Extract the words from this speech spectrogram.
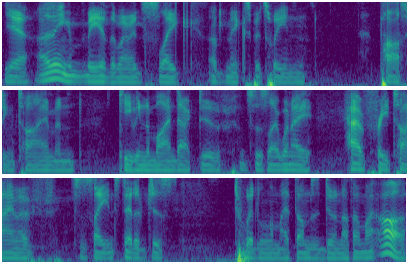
Yeah, I think me at the moment it's like a mix between passing time and keeping the mind active. It's just like when I have free time, I've it's just like instead of just twiddling my thumbs and doing nothing, I'm like, oh,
